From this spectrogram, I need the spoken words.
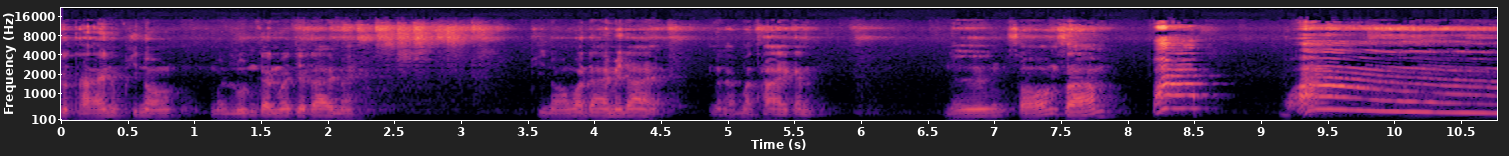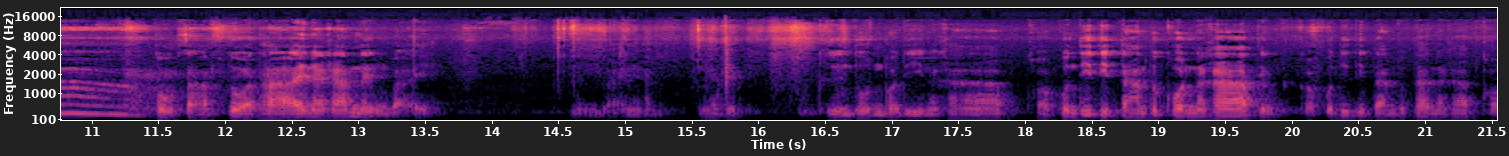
สุดท้ายนะพี่น้องมันลุ้นกันว่าจะได้ไหมพี่น้องว่าได้ไม่ได้นะครับ มาทายกันหนึ่งสองสามปั๊บ ว้าถูกสามตัวท้ายนะครับหนึ่งใบหนึ่งใบนะครับน่าจะคืนทุนพอดีนะครับ ขอบคุณที่ติดตามทุกคนนะครับขอบคุณที่ติดตามทุกท่านนะครับ ขอ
